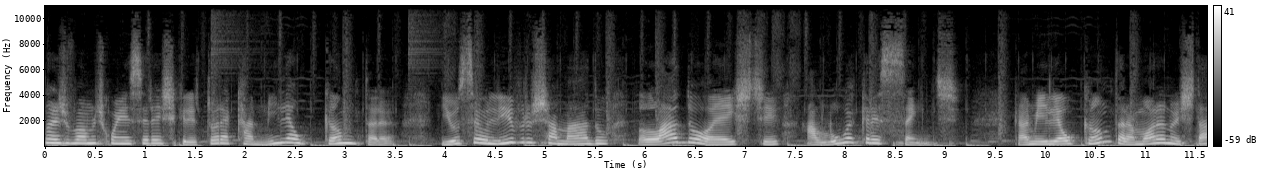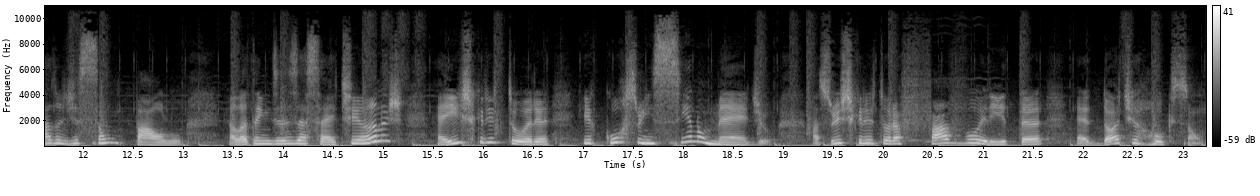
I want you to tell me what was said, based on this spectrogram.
nós vamos conhecer a escritora Camille Alcântara e o seu livro chamado Lado Oeste, A Lua Crescente. Camille Alcântara mora no estado de São Paulo. Ela tem 17 anos, é escritora e curso ensino médio. A sua escritora favorita é Dot Huxon.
